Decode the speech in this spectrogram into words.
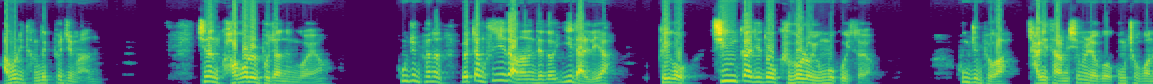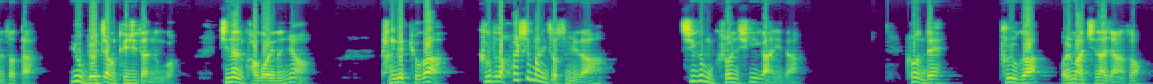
아무리 당대표지만 지난 과거를 보자는 거예요. 홍준표는 몇 장 쓰지도 않았는데도 이 난리야. 그리고 지금까지도 그걸로 욕먹고 있어요. 홍준표가 자기 사람 심으려고 공천권을 썼다. 요 몇 장 되지도 않는 거. 지난 과거에는요. 당대표가 그거보다 훨씬 많이 썼습니다. 지금 그런 시기가 아니다. 그런데 불과 얼마 지나지 않아서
